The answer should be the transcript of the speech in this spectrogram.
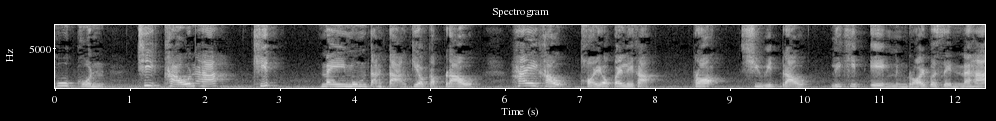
ผู้คนที่เขานะคะ คิดในมุมต่างๆเกี่ยวกับเรา ให้เขาถอยออกไปเลยค่ะ เพราะชีวิตเรา ลิขิตเอง 100%นะคะ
